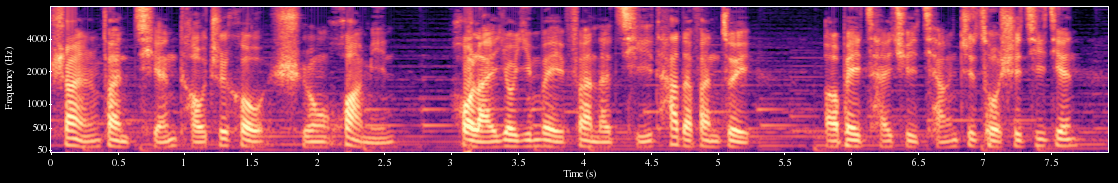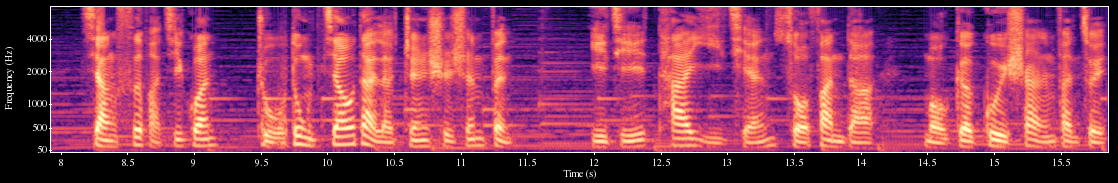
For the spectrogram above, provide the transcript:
杀人犯潜逃之后使用化名，后来又因为犯了其他的犯罪而被采取强制措施期间，向司法机关主动交代了真实身份。以及他以前所犯的某个故意杀人犯罪，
